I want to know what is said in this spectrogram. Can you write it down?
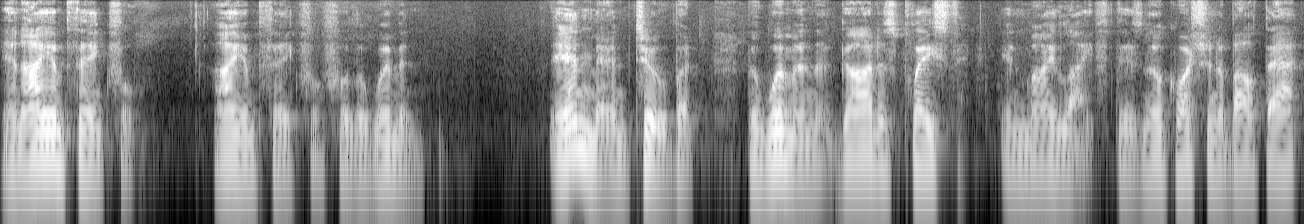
And I am thankful. I am thankful for the women and men too, but the women that God has placed in my life. There's no question about that.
